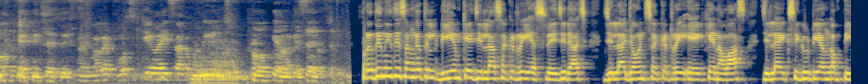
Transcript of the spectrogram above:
ഓക്കെ ശരി വളരെ പോസിറ്റീവായി സാർ പ്രതികരിച്ചു. ഓക്കെ ഓക്കെ ശരി ശരി. പ്രതിനിധി സംഘത്തിൽ ഡി എം കെ ജില്ലാ സെക്രട്ടറി എസ് രജിരാജ് ജില്ലാ joint secretary A K Navas ജില്ലാ എക്സിക്യൂട്ടീവ് അംഗം P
